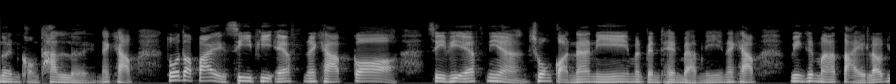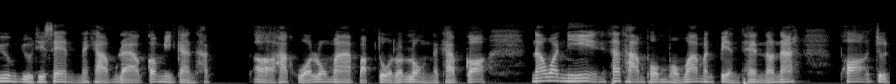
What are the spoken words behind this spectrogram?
เงินของท่านเลยนะครับ ตัวต่อไป CPF นะครับก็ CPF เนี่ยช่วงก่อนหน้านี้มันเป็นเทรนแบบนี้นะครับ วิ่งขึ้นมาไต่แล้วอยู่ที่เส้นนะครับ แล้วก็มีการหักหักหัวลงมาปรับตัวลดลงนะครับ ก็ณวันนี้ถ้าถามผมผมว่ามันเปลี่ยนเทรนแล้วนะ เพราะจุด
